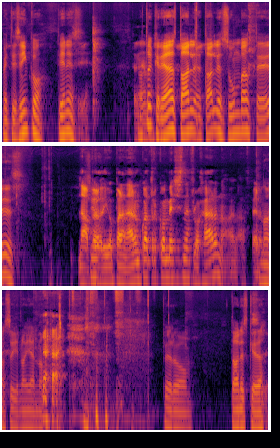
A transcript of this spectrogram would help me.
25, ¿tienes? Sí. no Tenemos- te creas, todas le- todas les zumba a ustedes. No, Sí. pero digo, para nadar un 4 combi así sin aflojar, no, no, espérate. No, sí, no, ya no. Pero todo les queda. Sí.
